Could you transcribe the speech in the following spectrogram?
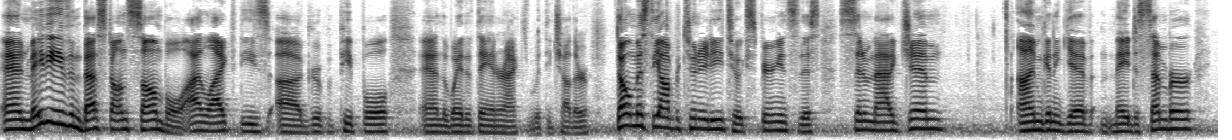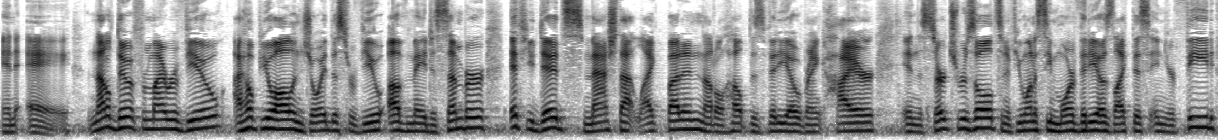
and maybe even Best Ensemble I liked these uh, group of people and the way that they interacted with each other. Don't miss the opportunity to experience this cinematic gem. I'm going to give May December an A. And that'll do it for my review. I hope you all enjoyed this review of May December. If you did, smash that like button. That'll help this video rank higher in the search results. And if you want to see more videos like this in your feed,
